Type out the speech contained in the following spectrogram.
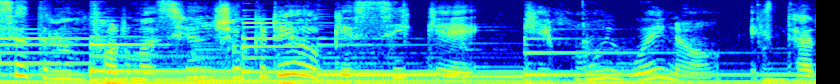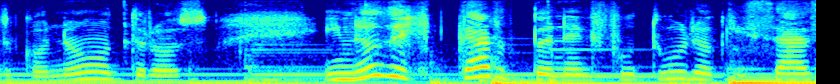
Esa transformación yo creo que sí que, que es muy bueno estar con otros y no descarto en el futuro quizás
